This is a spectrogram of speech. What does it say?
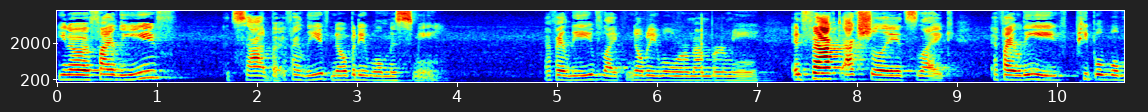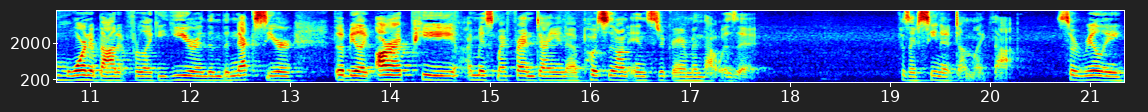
you know, if I leave, it's sad, but if I leave, nobody will miss me. If I leave, like nobody will remember me. In fact, actually, it's like if I leave, people will mourn about it for like a year, and then the next year they'll be like, RIP, I miss my friend Diana, posted on Instagram, and that was it. Because I've seen it done like that. So, really,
